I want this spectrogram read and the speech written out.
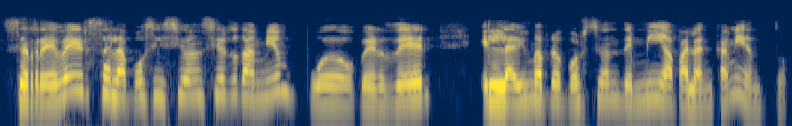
se reversa la posición, ¿cierto? También puedo perder en la misma proporción de mi apalancamiento.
